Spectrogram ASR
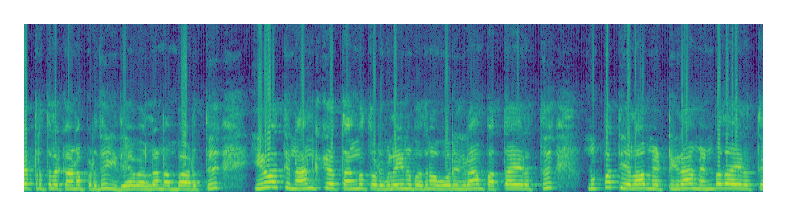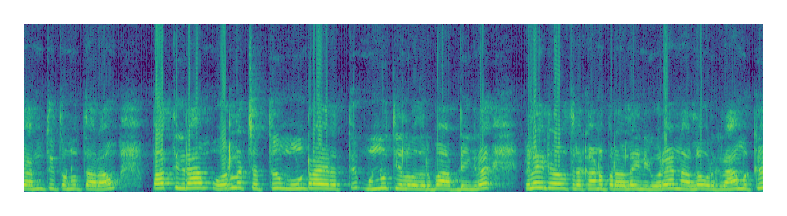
ஏற்றத்தில் காணப்படுது. இதே வேலை நம்ம அடுத்து இருபத்தி நான்கு தங்கத்தோட விலைன்னு பார்த்தீங்கன்னா ஒரு கிராம் பத்தாயிரத்து முப்பத்தி ஏழாம் எட்டு கிராம் எண்பதாயிரத்து அறுநூத்தி தொண்ணூத்தாறாம் பத்து கிராம் ஒரு லட்சத்து மூன்றாயிரத்து முந்நூற்றி எழுபது ரூபாய் அப்படிங்கிற விலை நிலவரத்தில் காணப்படுற விலை இன்னைக்கு ஒரே நாளில் ஒரு கிராமுக்கு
